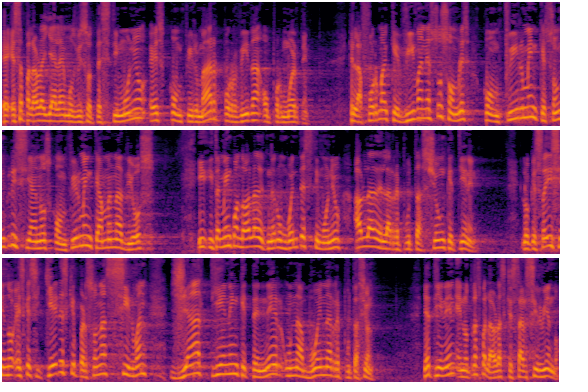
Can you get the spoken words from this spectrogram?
Eh, esta palabra ya la hemos visto. Testimonio es confirmar por vida o por muerte que la forma que vivan estos hombres confirmen que son cristianos, confirmen que aman a Dios. Y, también cuando habla de tener un buen testimonio, habla de la reputación que tienen. Lo que está diciendo es que si quieres que personas sirvan, ya tienen que tener una buena reputación. Ya tienen, en otras palabras, que estar sirviendo.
